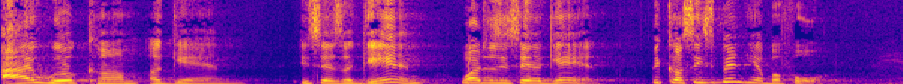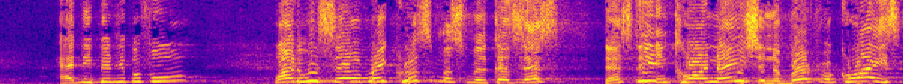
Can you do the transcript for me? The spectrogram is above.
I will come again. He says again. Why does he say again? Because he's been here before. Hadn't he been here before? Why do we celebrate Christmas? Because that's that's the incarnation, the birth of Christ.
